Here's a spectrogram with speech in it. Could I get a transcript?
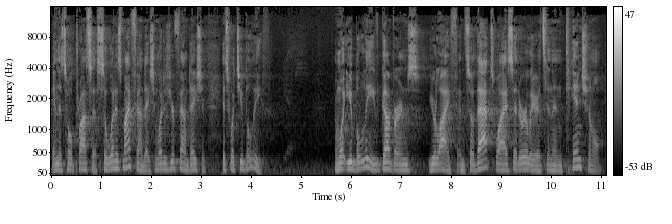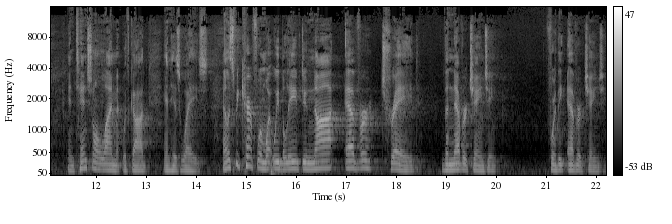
in this whole process. So, what is my foundation? What is your foundation? It's what you believe. And what you believe governs your life. And so that's why I said earlier it's an intentional, intentional alignment with God and His ways. And let's be careful in what we believe. Do not ever trade the never changing for the ever changing.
